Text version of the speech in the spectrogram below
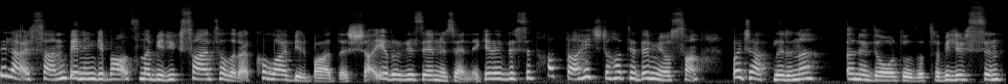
Dilersen benim gibi altına bir yükselti alarak kolay bir bağdaşa ya da dizlerin üzerine gelebilirsin. Hatta hiç rahat edemiyorsan bacaklarını öne doğru uzatabilirsin.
